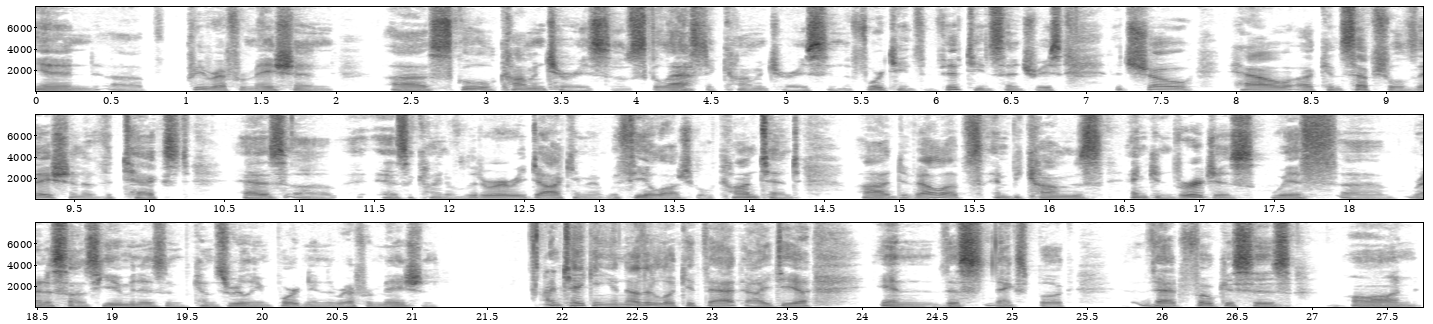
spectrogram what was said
in uh, pre Reformation uh, school commentaries, so scholastic commentaries in the 14th and 15th centuries, that show how a conceptualization of the text as a, as a kind of literary document with theological content uh, develops and becomes and converges with uh, Renaissance humanism becomes really important in the Reformation. I'm taking another look at that idea in this next book that focuses on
